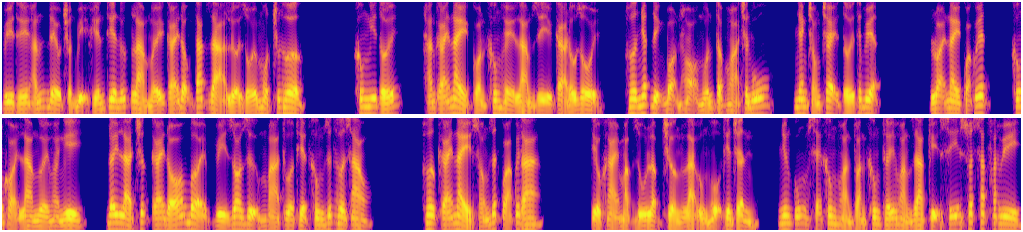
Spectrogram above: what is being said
vì thế hắn đều chuẩn bị khiến thiên ức làm mấy cái động tác giả lừa dối một chút hơ. Không nghĩ tới, hắn cái này còn không hề làm gì cả đâu rồi, hơ nhất định bọn họ muốn tập hỏa chân vũ, nhanh chóng chạy tới tiếp viện. Loại này quả quyết, không khỏi làm người hoài nghi, đây là trước cái đó bởi vì do dự mà thua thiệt không dứt hơ sao? Hơ cái này sóng rất quả quyết ta. Tiểu khải mặc dù lập trường là ủng hộ thiên trần nhưng cũng sẽ không hoàn toàn không thấy hoàng gia kỵ sĩ xuất sắc phát huy.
